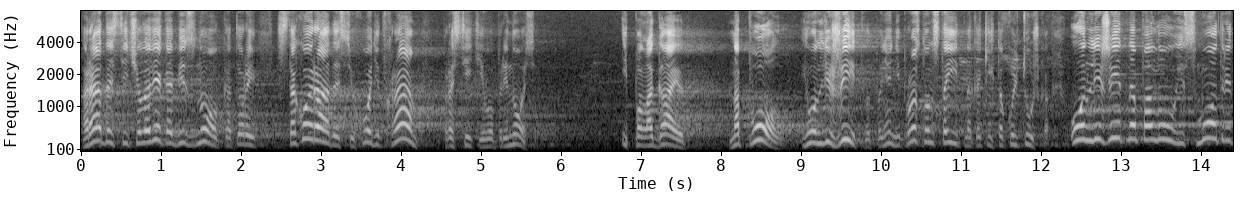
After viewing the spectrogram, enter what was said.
Радости человека без ног, который с такой радостью ходит в храм, простите, его приносит. И полагают на пол, и он лежит, вот понимаете, не просто он стоит на каких-то культюшках, он лежит на полу и смотрит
